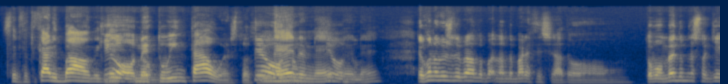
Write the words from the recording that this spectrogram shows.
στα επιθετικά rebound. Και ο, με Twin Towers τότε. Ναι, ναι, ναι, ναι, ναι. Εγώ νομίζω ότι πρέπει να, το, να τον πάρει αυτή τη σειρά. Το, το momentum ήταν στο Game 2,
